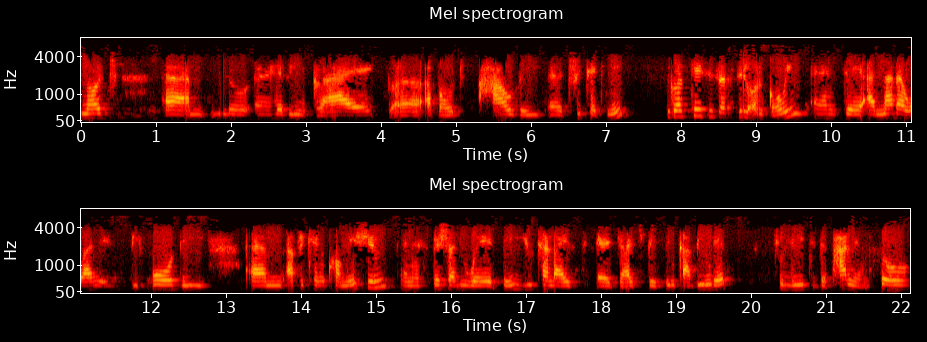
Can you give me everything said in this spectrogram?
not, um, you know, uh, having a gripe uh, about how they uh, treated me, because cases are still ongoing, and uh, another one is before the um, African Commission, and especially where they utilized uh, Judge Bess Nkabinde to lead the panel. So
